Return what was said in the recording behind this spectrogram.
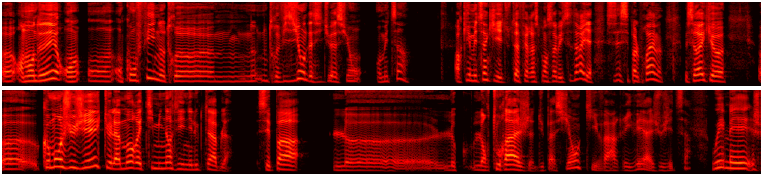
Euh, à un moment donné, on, confie notre, euh, notre vision de la situation au médecin. Alors qu'il y a un médecin qui est tout à fait responsable, etc. C'est pas le problème. Mais c'est vrai que comment juger que la mort est imminente et inéluctable? C'est pas l'entourage le, du patient qui va arriver à juger de ça? Oui, mais je,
